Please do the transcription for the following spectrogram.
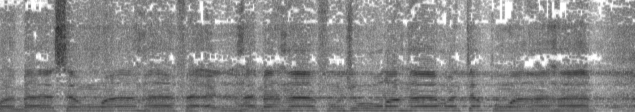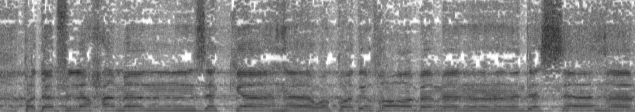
وما سواها فألهمها فجورها وتقواها قد أفلح من زكاها وقد خاب من دساها.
